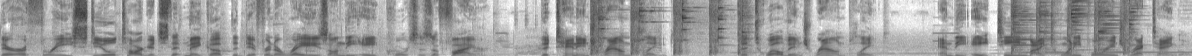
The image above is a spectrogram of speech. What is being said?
There are three steel targets that make up the different arrays on the eight courses of fire the 10 inch round plate, the 12 inch round plate, and the 18 by 24 inch rectangle.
